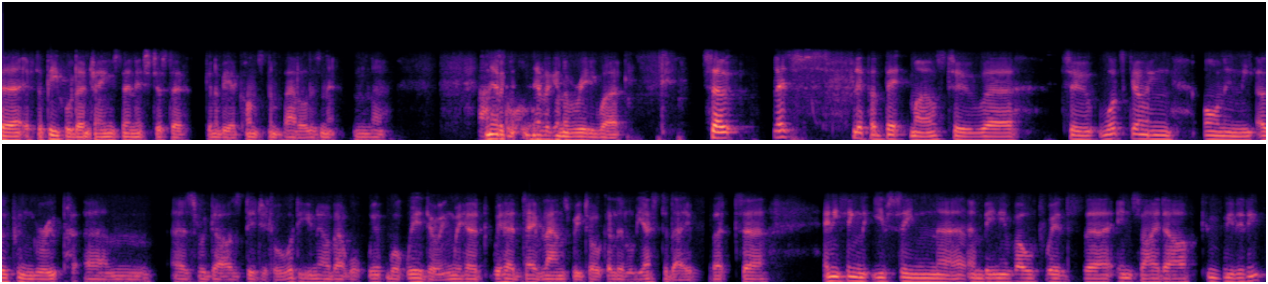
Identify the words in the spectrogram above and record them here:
uh, if the people don't change, then it's just a going to be a constant battle, isn't it? And, uh, never never going to really work. So let's flip a bit, Myles, to uh, to what's going on in the open group um, as regards digital. What do you know about what we're, what we're doing? We heard we heard Dave Lounsbury talk a little yesterday, but uh, anything that you've seen uh, and been involved with uh, inside our community?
